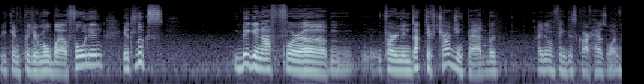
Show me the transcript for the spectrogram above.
You can put your mobile phone in. It looks big enough for a, um, for an inductive charging pad but I don't think this car has one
